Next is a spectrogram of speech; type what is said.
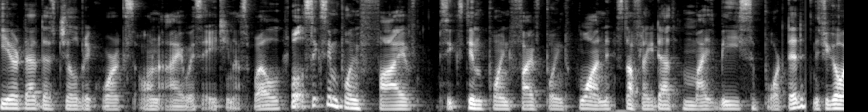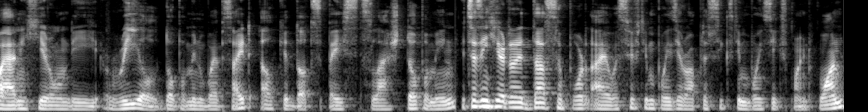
here that this jailbreak works on iOS 18 as well. Well, 16.5 16.5.1, stuff like that might be supported. If you go ahead and here on the real dopamine website, ellekit.space slash dopamine, it says in here that it does support iOS 15.0 up to 16.6.1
